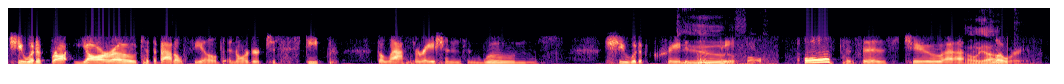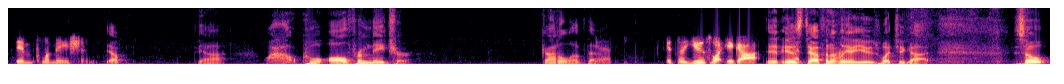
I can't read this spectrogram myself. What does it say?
She would have brought yarrow to the battlefield in order to steep the lacerations and wounds. She would have created Beautiful. poultices to uh, Oh, yeah. lower inflammation. Yep. Yeah. Wow. Cool. All from nature. Gotta love that. Yes. It's a use what you got. It is definitely a use what you got. So,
